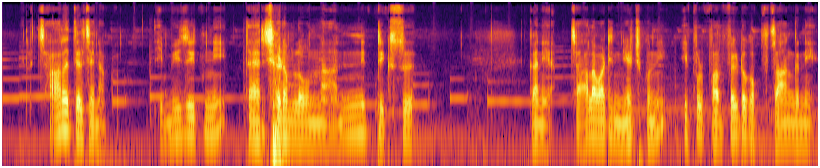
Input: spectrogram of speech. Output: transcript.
ఇలా చాలా తెలిసాయి నాకు. ఈ మ్యూజిక్ని తయారు చేయడంలో ఉన్న అన్ని ట్రిక్స్ కానీ చాలా వాటిని నేర్చుకుని ఇప్పుడు పర్ఫెక్ట్ ఒక సాంగ్ని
